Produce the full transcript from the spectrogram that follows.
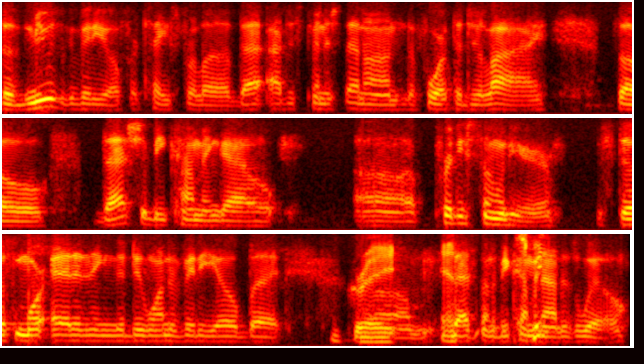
the music video for Taste for Love. That I just finished that on the Fourth of July, so that should be coming out uh, pretty soon here. Still some more editing to do on the video, but Great. um, And that's going to be coming speak- out as well.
